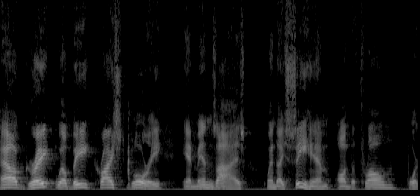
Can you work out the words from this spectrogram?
How great will be Christ's glory in men's eyes when they see him on the throne for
